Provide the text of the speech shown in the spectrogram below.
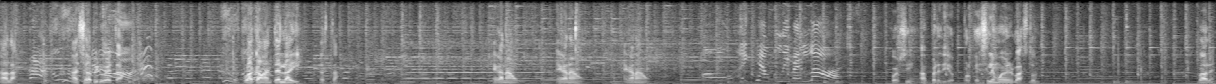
Hala. Ha hecho la pirueta. Guaca, manténla ahí. Ya está. He ganado. He ganado. He ganado. Pues sí, has perdido. ¿Por qué se le mueve el bastón? Vale.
